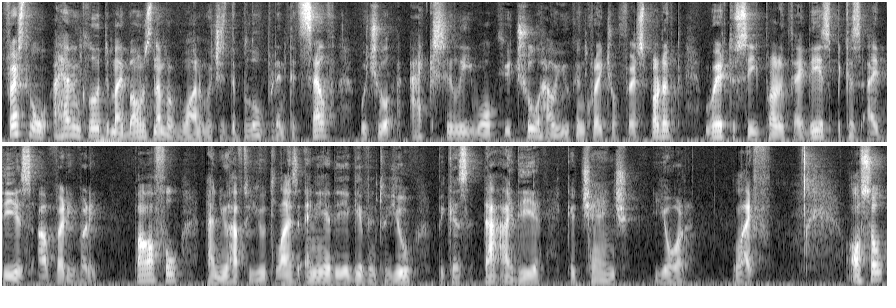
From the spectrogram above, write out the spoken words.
First of all, I have included my bonus number one, which is the blueprint itself, which will actually walk you through how you can create your first product, where to see product ideas, because ideas are very, very powerful and you have to utilize any idea given to you because that idea could change your life. Also,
